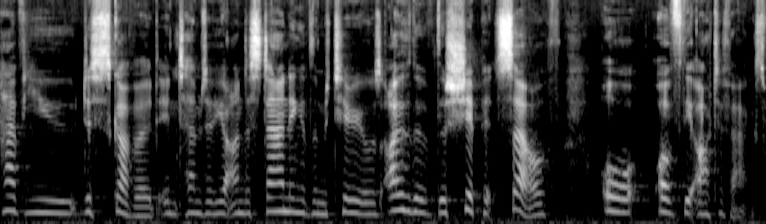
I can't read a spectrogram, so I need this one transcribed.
have you discovered in terms of your understanding of the materials, either of the ship itself or of the artifacts?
